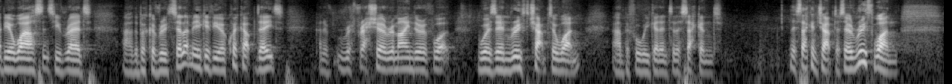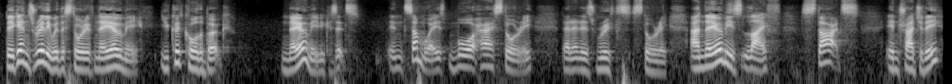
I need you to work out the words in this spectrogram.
might be a while since you've read uh, the book of Ruth. So let me give you a quick update, kind of refresher, reminder of what was in Ruth chapter 1 uh, before we get into the second, the second chapter. So Ruth 1 begins really with the story of Naomi. You could call the book Naomi because it's in some ways more her story than it is Ruth's story. And Naomi's life starts in tragedy,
